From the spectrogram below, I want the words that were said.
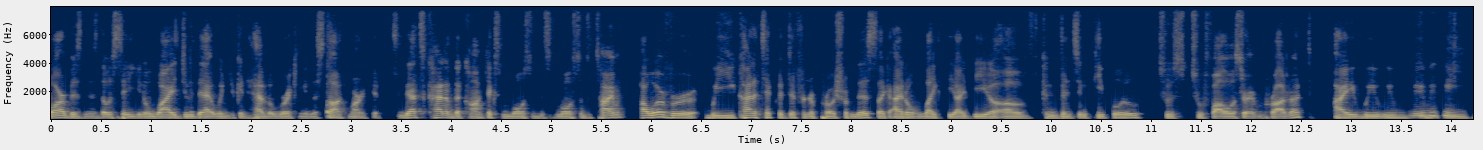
bar business, they'll say, you know, why do that when you can have it working in the stock market? So that's kind of the context most of this most of the time. However, we kind of take a different approach from this. Like I don't like the idea of convincing people to to follow a certain product. I we we we, we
